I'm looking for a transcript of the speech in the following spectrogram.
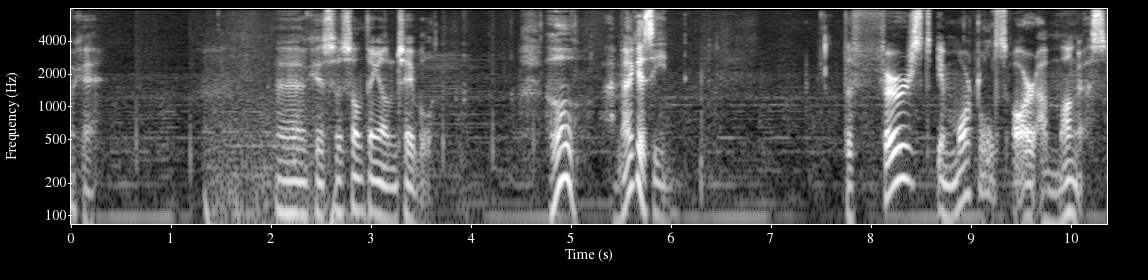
Okay. Uh, okay, so something on the table. Oh, a magazine. The first immortals are among us.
